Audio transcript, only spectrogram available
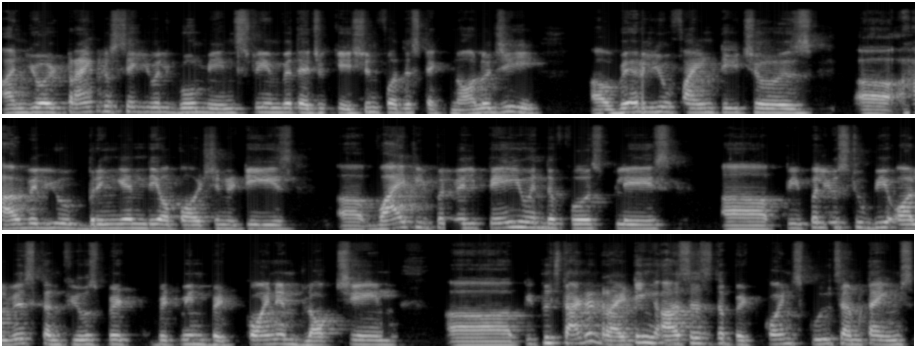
and you're trying to say you will go mainstream with education for this technology. Uh, where will you find teachers? Uh, how will you bring in the opportunities? Uh, why people will pay you in the first place? uh, people used to be always confused bit, between bitcoin and blockchain uh, people started writing us as the bitcoin school sometimes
